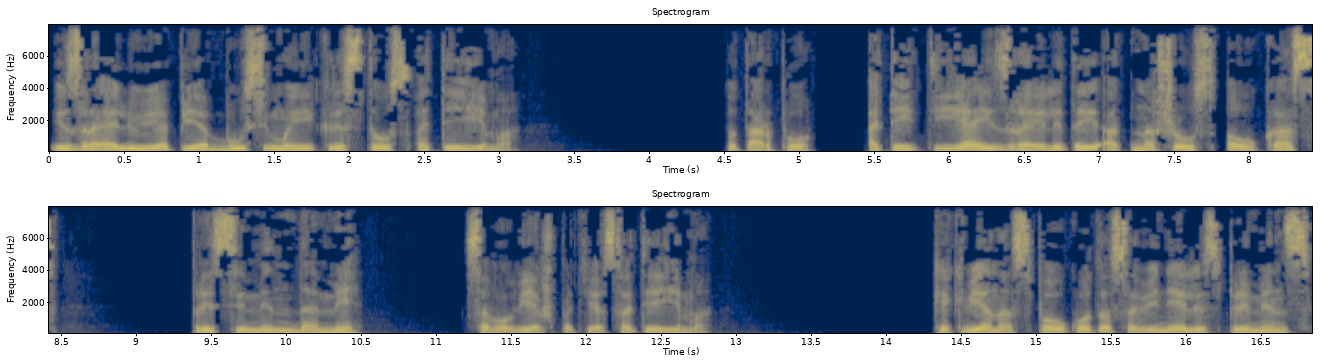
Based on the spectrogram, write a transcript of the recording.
Izraeliui apie būsimąjį Kristaus ateimą. Tuo tarpu ateityje izraelitai atnašaus aukas, prisimindami savo viešpaties ateimą. Kiekvienas paukotas avinėlis primins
